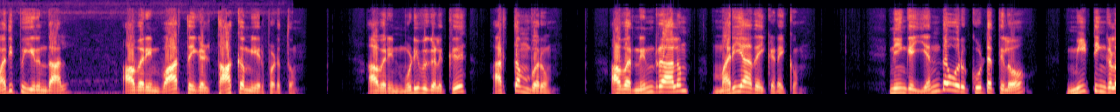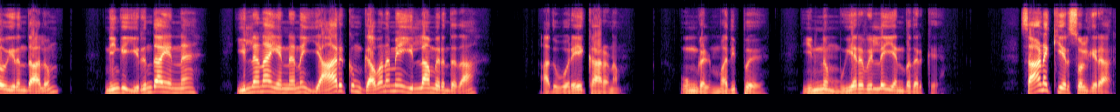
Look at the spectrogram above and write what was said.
மதிப்பு இருந்தால் அவரின் வார்த்தைகள் தாக்கம் ஏற்படுத்தும். அவரின் முடிவுகளுக்கு அர்த்தம் வரும். அவர் நின்றாலும் மரியாதை கிடைக்கும். நீங்க எந்த ஒரு கூட்டத்திலோ மீட்டிங்களோ இருந்தாலும் நீங்க இருந்தா என்ன? இல்லனா என்னன்னு யாருக்கும் கவனமே இல்லாம இருந்ததா? அது ஒரே காரணம். உங்கள் மதிப்பு இன்னும் உயரவில்லை என்பதற்கு. சாணக்கியர் சொல்கிறார்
